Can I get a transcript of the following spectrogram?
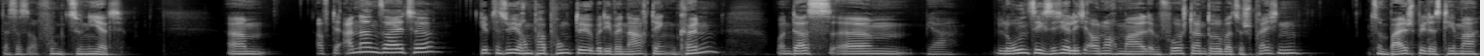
dass das auch funktioniert. Ähm, auf der anderen Seite gibt es natürlich auch ein paar Punkte, über die wir nachdenken können. Und das ähm, ja, lohnt sich sicherlich auch noch mal im Vorstand darüber zu sprechen. Zum Beispiel das Thema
